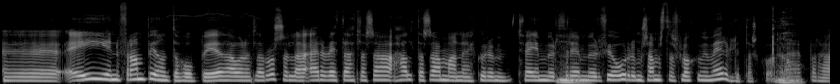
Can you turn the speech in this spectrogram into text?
Uh, eigin frambíðandahópi þá er náttúrulega rosalega erfitt að sa halda saman einhverjum tveimur, mm. þremur, fjórum samstagsflokkum í meiri hluta sko. það er bara,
